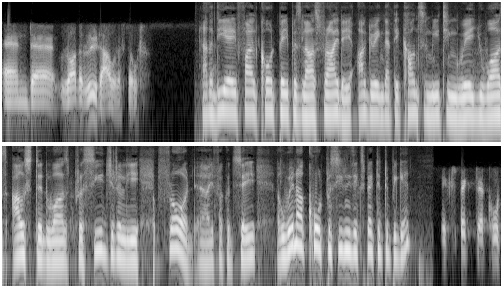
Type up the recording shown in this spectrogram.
and uh, rather rude, I would have thought. Now, the DA filed court papers last Friday arguing that the council meeting where you was ousted was procedurally flawed, uh, if I could say. Uh, when are court proceedings expected to begin? Expect a court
